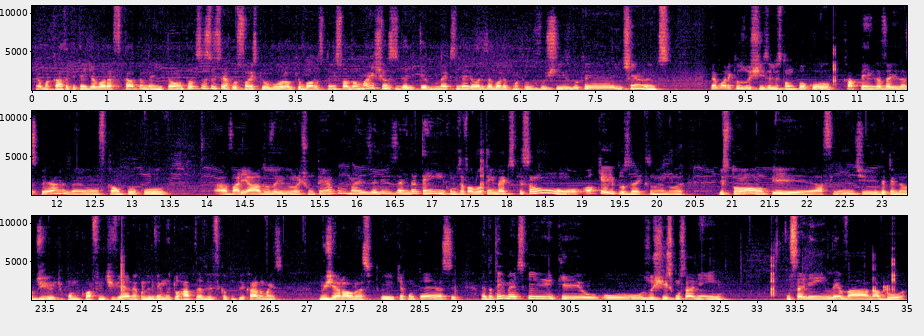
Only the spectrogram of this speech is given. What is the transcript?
É uma carta que tende agora a ficar também. Então, todas essas repercussões que o, que o Boros tem só dão mais chances dele ter matches melhores agora contra os Zuxis do que ele tinha antes. E agora que os Zuxis eles estão um pouco capengas aí das pernas, né, vão ficar um pouco uh, variados aí durante um tempo, mas eles ainda têm, como você falou, tem matches que são ok para os decks, né? No, Stomp, Affinity, dependendo de, de como o Affinity vier, né? Quando ele vem muito rápido, às vezes fica complicado, mas no geral não é assim que, que acontece. Ainda tem matches que, que o, o, os UX conseguem, conseguem levar na boa.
